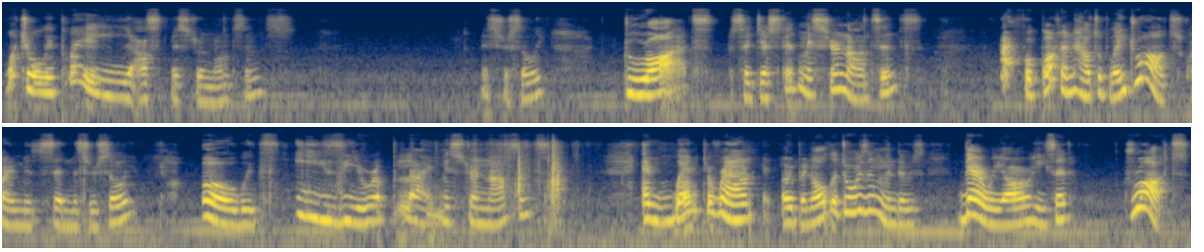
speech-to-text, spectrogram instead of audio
What shall we play? asked Mr. Nonsense. Mr. Silly. Draughts, suggested Mr. Nonsense. I've forgotten how to play draughts, cried said Mr. Silly. Oh, it's easy, replied Mr. Nonsense, and went around and opened all the doors and windows. There we are, he said. Draughts.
